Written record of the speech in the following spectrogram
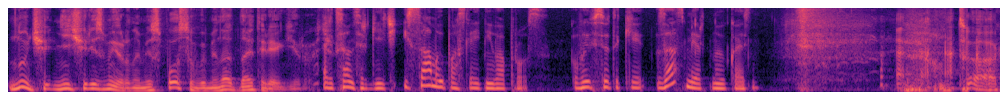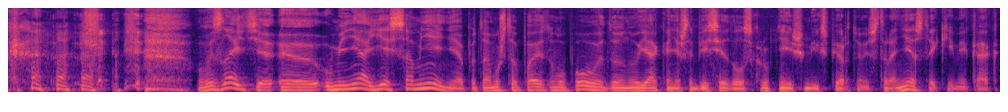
ну, не чрезмерными способами надо на это реагировать. Александр Сергеевич, и самый последний вопрос. Вы все-таки за смертную казнь? Так. Вы знаете, э, у меня есть сомнения, потому что по этому поводу, ну, я, конечно, беседовал с крупнейшими экспертами в стране, с такими, как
